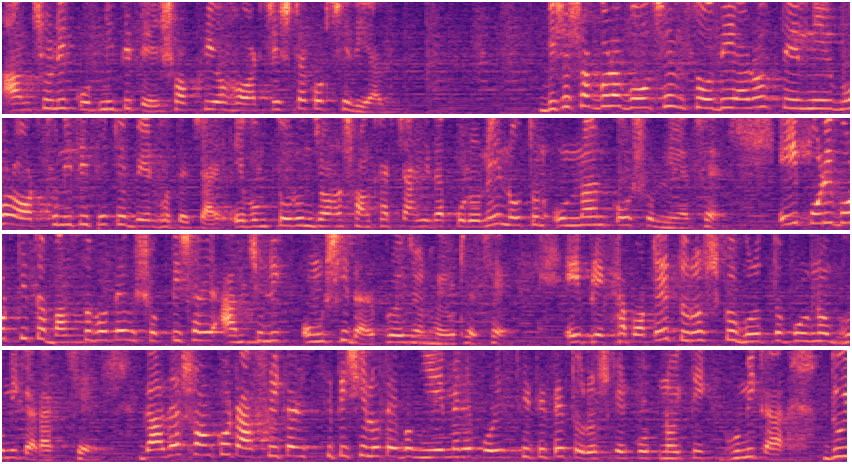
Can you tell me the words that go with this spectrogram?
আঞ্চলিক কূটনীতিতে সক্রিয় হওয়ার চেষ্টা করছে রিয়াদ। বিশেষজ্ঞরা বলছেন, সৌদি আরব তেল নির্ভর অর্থনীতি থেকে বের হতে চায় এবং তরুণ জনসংখ্যার চাহিদা পূরণে নতুন উন্নয়ন কৌশল নিয়েছে। এই পরিবর্তিত বাস্তবতায় শক্তিশালী আঞ্চলিক অংশীদার প্রয়োজন হয়ে উঠেছে। এই প্রেক্ষাপটে তুরস্ক গুরুত্বপূর্ণ ভূমিকা রাখছে। গাজা সংকট আফ্রিকার স্থিতিশীলতা এবং ইয়েমেনের পরিস্থিতিতে তুরস্কের কূটনৈতিক ভূমিকা দুই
